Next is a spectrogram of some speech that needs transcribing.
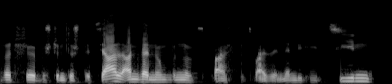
wird für bestimmte Spezialanwendungen benutzt, beispielsweise in der Medizin.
